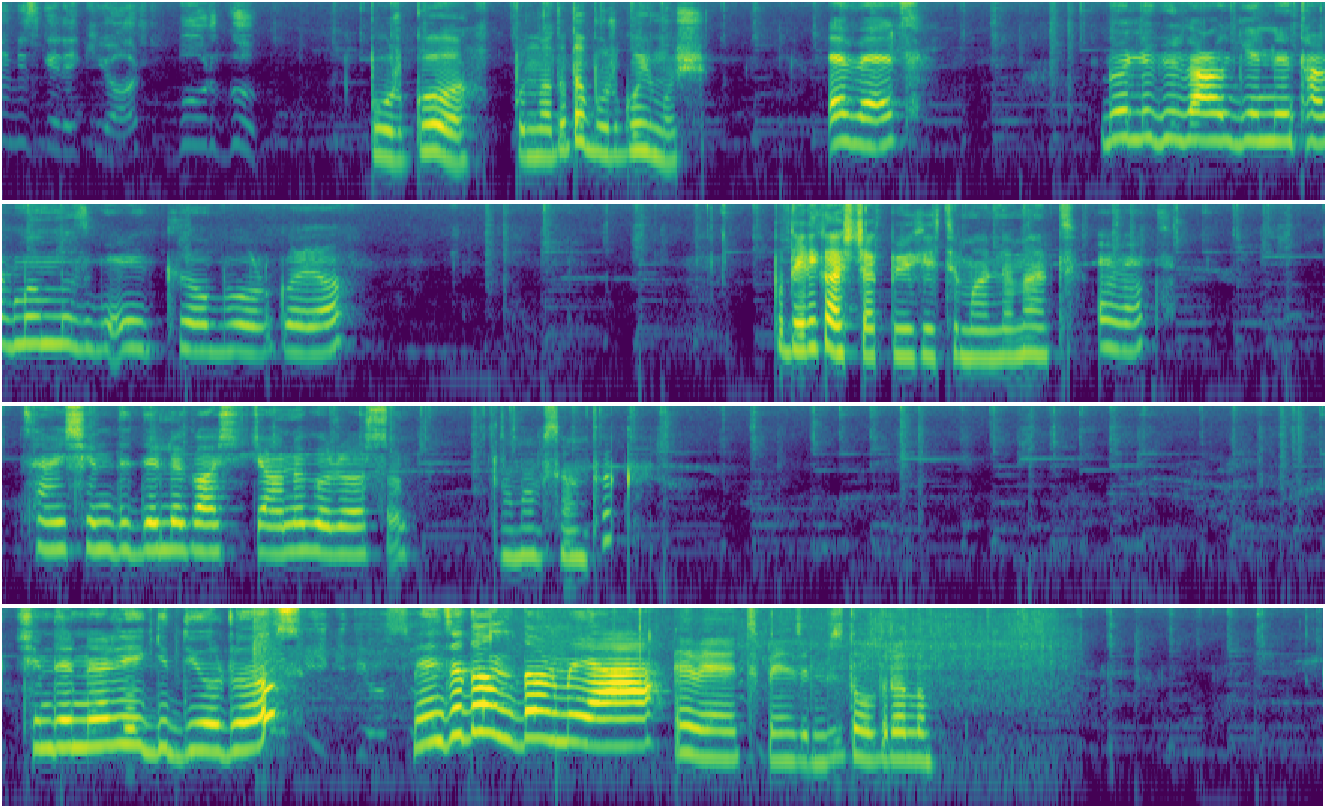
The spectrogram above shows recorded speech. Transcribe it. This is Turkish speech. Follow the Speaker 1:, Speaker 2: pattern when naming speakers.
Speaker 1: değiştirmemiz gerekiyor. Burgu.
Speaker 2: Burgu. Bunun adı da burguymuş.
Speaker 3: Evet. Böyle güzel yine takmamız gerekiyor burguyu.
Speaker 2: Bu delik açacak büyük ihtimalle Mert.
Speaker 3: Evet. Sen şimdi delik açacağını görüyorsun.
Speaker 2: Tamam sen tak.
Speaker 3: Şimdi nereye gidiyoruz? Benzin dondurmaya.
Speaker 2: Evet benzinimizi dolduralım.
